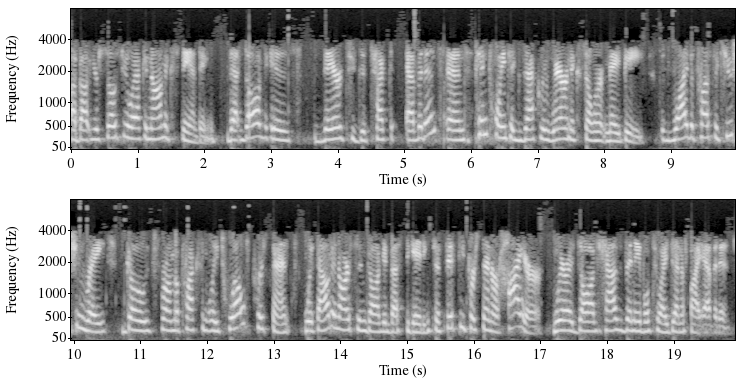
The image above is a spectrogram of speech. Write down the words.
about your socioeconomic standing. That dog is there to detect evidence and pinpoint exactly where an accelerant may be why the prosecution rate goes from approximately 12% without an arson dog investigating to 50% or higher where a dog has been able to identify evidence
